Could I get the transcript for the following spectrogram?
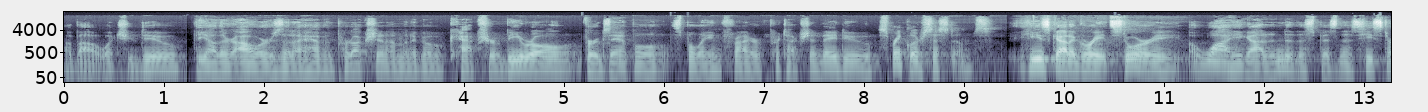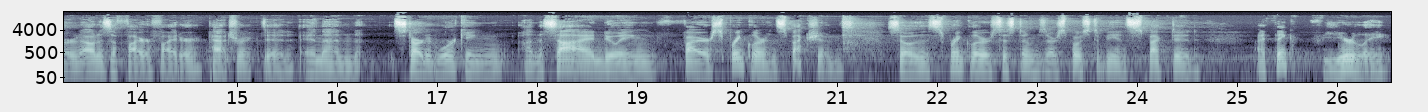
about what you do. The other hours that I have in production, I'm going to go capture B roll. For example, Spillane Fire Protection, they do sprinkler systems. He's got a great story uh, why he got into this business. He started out as a firefighter, Patrick did, and then started working on the side doing fire sprinkler inspections. So the sprinkler systems are supposed to be inspected, I think, yearly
